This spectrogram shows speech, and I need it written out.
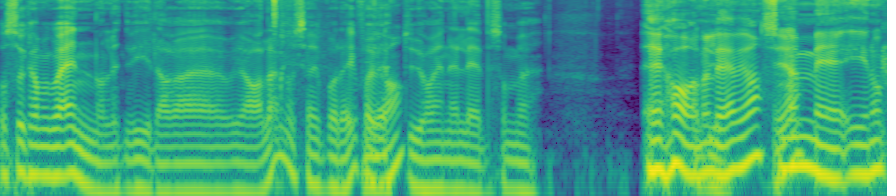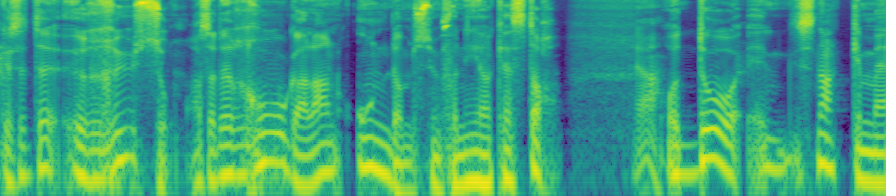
Og så kan vi gå enda litt videre, Jarle. Nå ser jeg på deg, for jeg Ja. vet du har en elev som er Jeg har en elev ja, som Ja. er med i noe som heter RUSO. Altså det er Rogaland Ungdomssymfoniorkester. Ja. Og da snakker vi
